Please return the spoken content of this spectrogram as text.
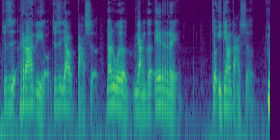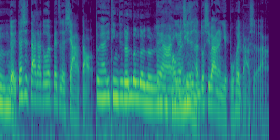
就是 radio 就是要打舌，那如果有两个 ere，就一定要打舌。嗯，对，但是大家都会被这个吓到。对啊，一听就对啊，因为其实很多西班牙人也不会打舌啊。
